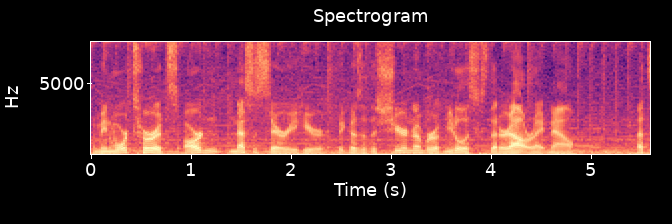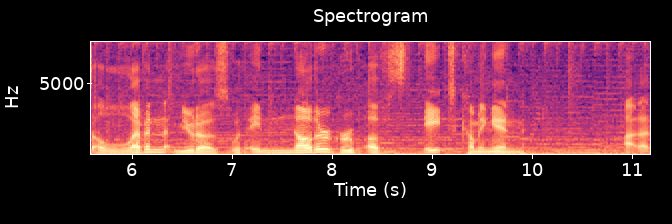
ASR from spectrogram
I mean, more turrets aren't necessary here because of the sheer number of mutalisks that are out right now. That's 11 mutas with another group of 8 coming in. I,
